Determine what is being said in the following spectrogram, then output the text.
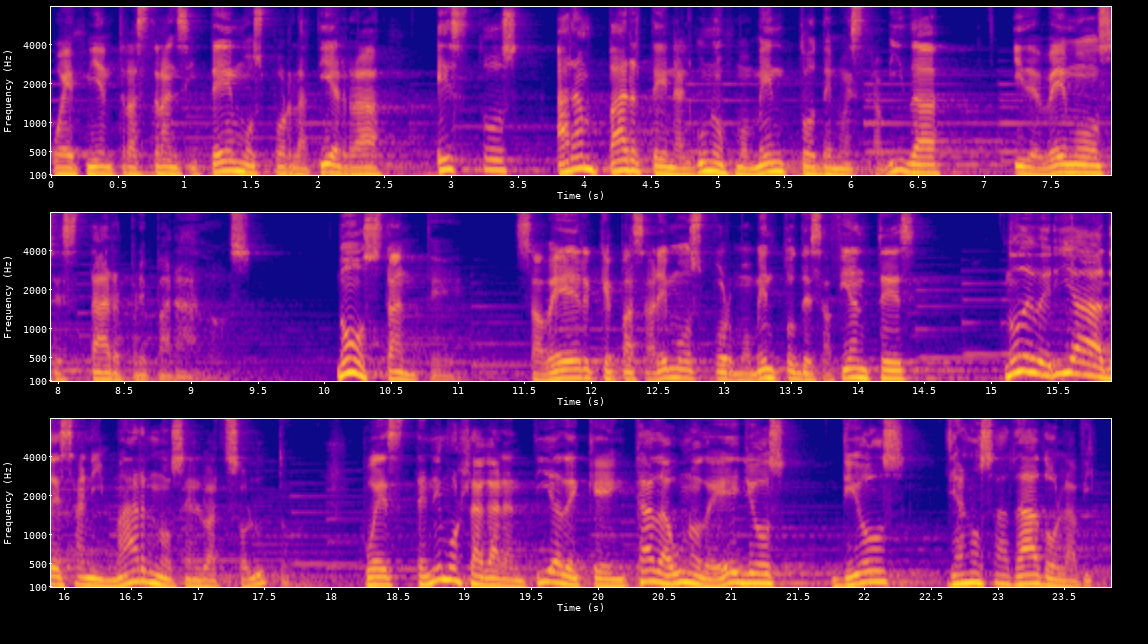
pues mientras transitemos por la tierra, estos harán parte en algunos momentos de nuestra vida y debemos estar preparados. No obstante, saber que pasaremos por momentos desafiantes no debería desanimarnos en lo absoluto, pues tenemos la garantía de que en cada uno de ellos Dios ya nos ha dado la victoria.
